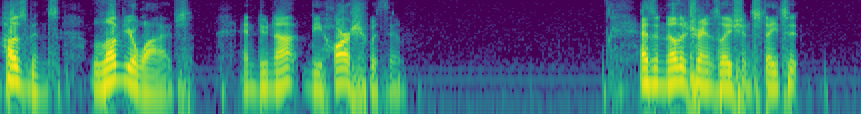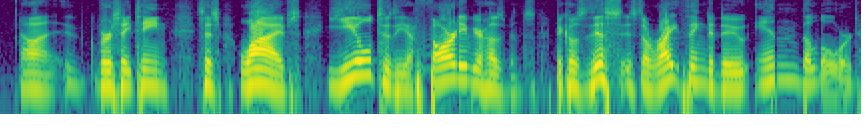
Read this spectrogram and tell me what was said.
Husbands, love your wives, and do not be harsh with them. As another translation states it, uh, verse 18 says, Wives, yield to the authority of your husbands, because this is the right thing to do in the Lord.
